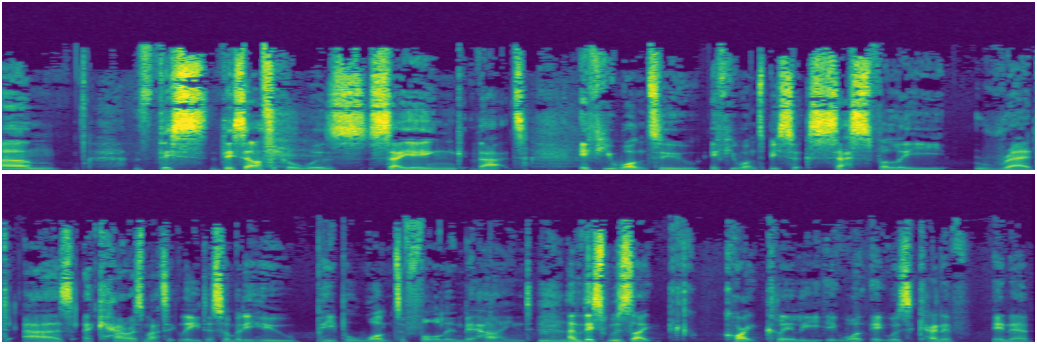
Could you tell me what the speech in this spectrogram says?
um, this this article was saying that if you want to if you want to be successfully read as a charismatic leader, somebody who people want to fall in behind, and this was like quite clearly it was it was kind of in a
